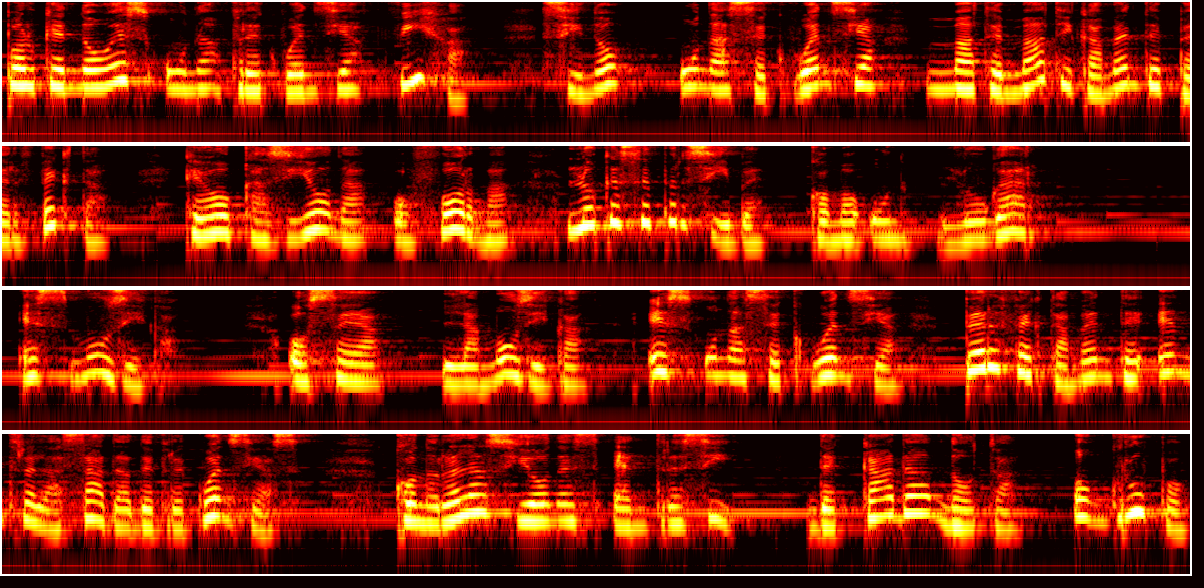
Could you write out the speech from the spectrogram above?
porque no es una frecuencia fija, sino una secuencia matemáticamente perfecta que ocasiona o forma lo que se percibe como un lugar. Es música, o sea, la música es una secuencia perfectamente entrelazada de frecuencias, con relaciones entre sí de cada nota o grupo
